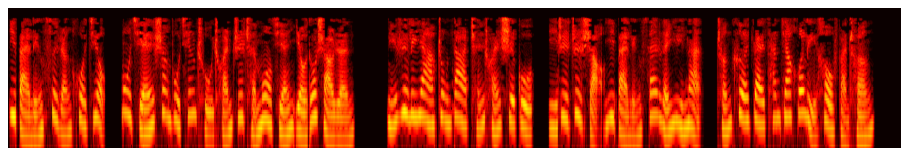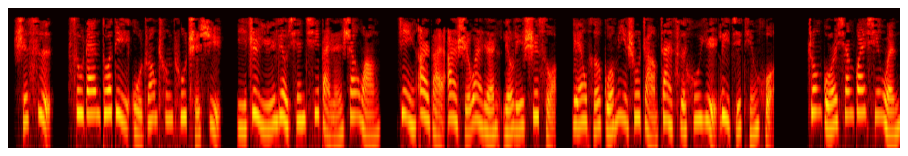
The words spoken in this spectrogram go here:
一百零四人获救。目前尚不清楚船只沉没前有多少人。尼日利亚重大沉船事故已致至少一百零三人遇难，乘客在参加婚礼后返程。十四，苏丹多地武装冲突持续，以至于六千七百人伤亡，近二百二十万人流离失所。联合国秘书长再次呼吁立即停火。中国相关新闻：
